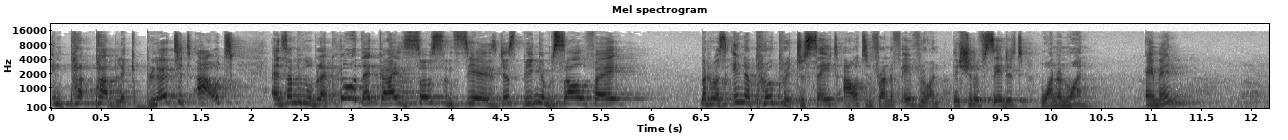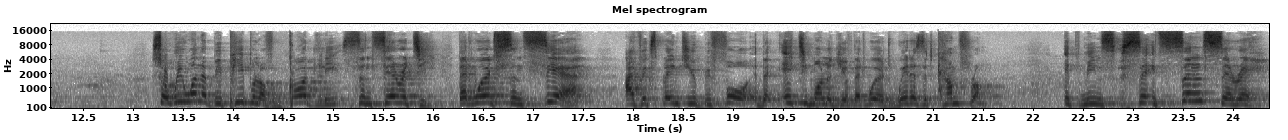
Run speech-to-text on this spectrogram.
in pu- public, blurt it out, and some people be like, yo, that guy is so sincere, he's just being himself, eh? But it was inappropriate to say it out in front of everyone. They should have said it one on one. Amen? So we want to be people of godly sincerity. That word sincere, I've explained to you before the etymology of that word. Where does it come from? It means it's sincere,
